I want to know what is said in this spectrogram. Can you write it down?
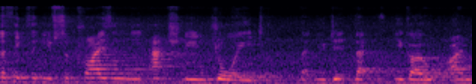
the things that you've surprisingly actually enjoyed that you did that you go I'm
